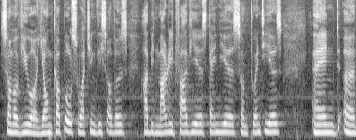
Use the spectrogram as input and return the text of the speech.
Some of you are young couples watching these others I've been married five years, 10 years, some 20 years. And, uh,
